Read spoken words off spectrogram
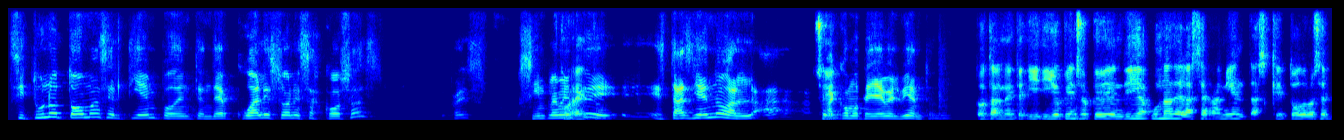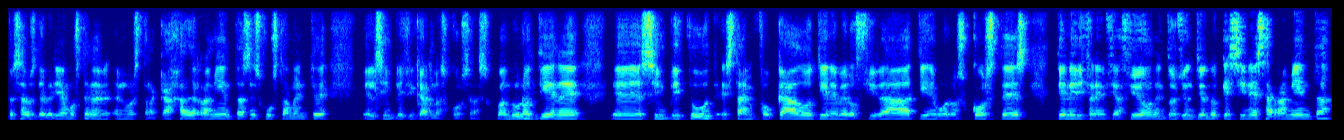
si tú no tomas el tiempo de entender cuáles son esas cosas, pues simplemente estás yendo al, a, a cómo te lleve el viento, ¿no? Totalmente. Y, yo pienso que hoy en día una de las herramientas que todos los empresarios deberíamos tener en nuestra caja de herramientas es justamente el simplificar las cosas. Cuando uno tiene eh, simplitud, está enfocado, tiene velocidad, tiene buenos costes, tiene diferenciación. Entonces yo entiendo que sin esa herramienta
